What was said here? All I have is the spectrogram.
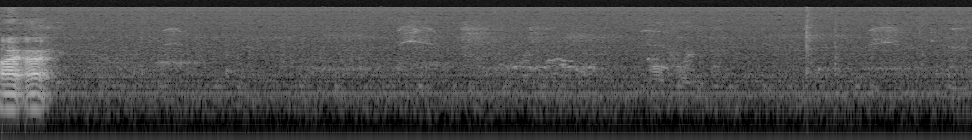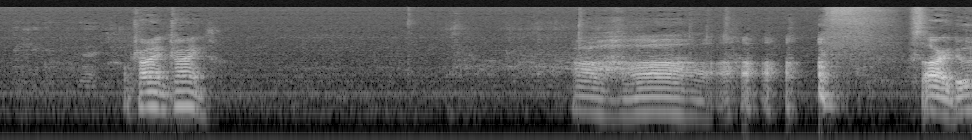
Alright, alright. I'm trying, trying. Ah. Sorry, dude.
